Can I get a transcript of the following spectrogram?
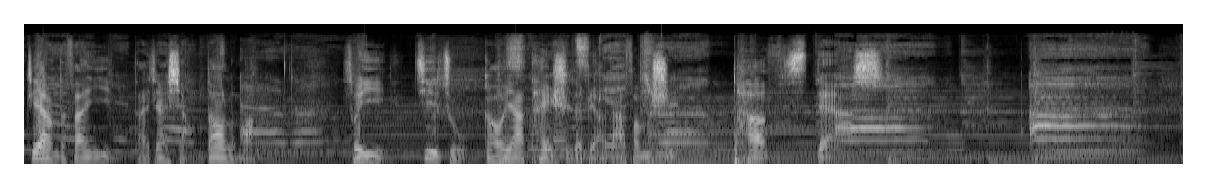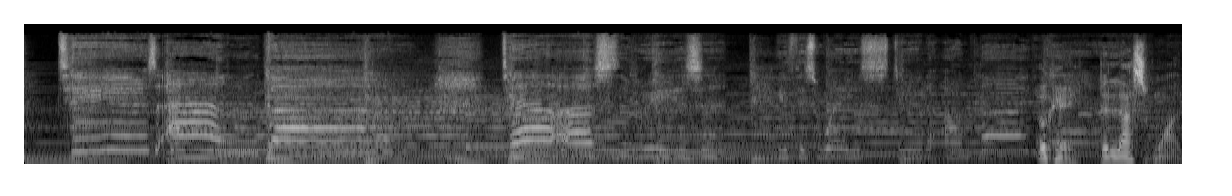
这样的翻译大家想到了吗？所以记住高压态势的表达方式：tough stance。 Tears and gone. Tell us the reason youth is wasted on the Okay, the last one.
